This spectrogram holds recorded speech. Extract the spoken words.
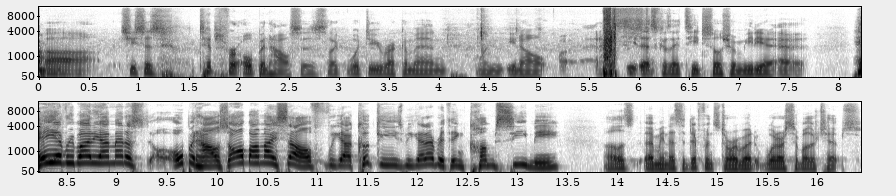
Uh, she says tips for open houses. Like, what do you recommend when you know? uh, And I see this because I teach social media. Uh, hey, everybody! I'm at a s- open house all by myself. We got cookies. We got everything. Come see me. Uh, let's. I mean, that's a different story. But what are some other tips?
